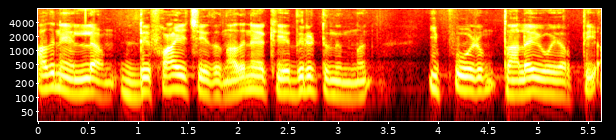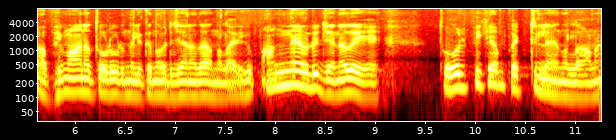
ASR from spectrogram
അതിനെയെല്ലാം ഡിഫൈ ചെയ്ത് അതിനെയൊക്കെ എതിരിട്ട് നിന്ന് ഇപ്പോഴും തലയുയർത്തി അഭിമാനത്തോടുകൂടി നിൽക്കുന്ന ഒരു ജനത എന്നുള്ളതായിരിക്കും. അങ്ങനെ ഒരു ജനതയെ തോൽപ്പിക്കാൻ പറ്റില്ല എന്നുള്ളതാണ്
